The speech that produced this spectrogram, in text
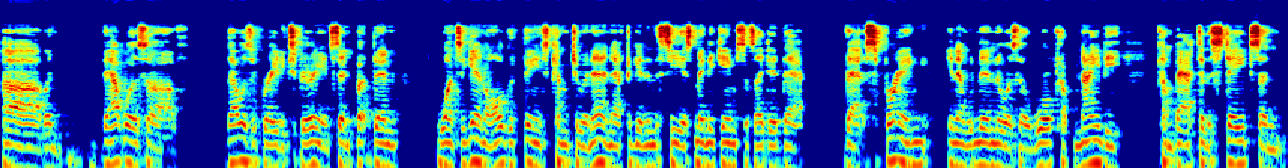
Uh, and that was a that was a great experience. And but then once again, all good things come to an end after getting to see as many games as I did that that spring, you know, then there was a World Cup 90, come back to the States and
